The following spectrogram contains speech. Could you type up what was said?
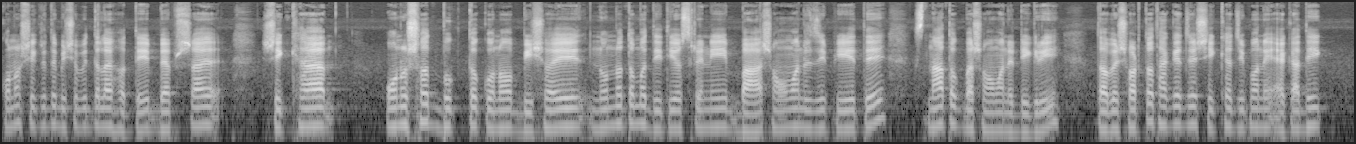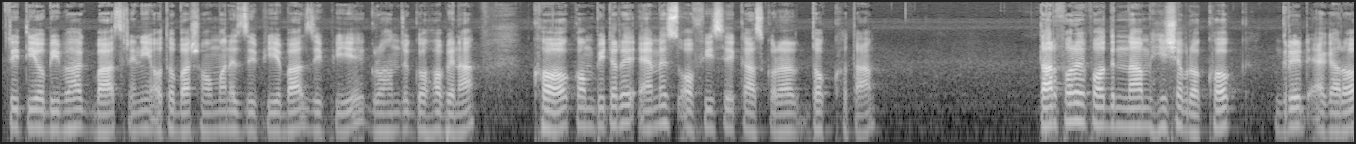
কোনো স্বীকৃত বিশ্ববিদ্যালয় হতে ব্যবসায় শিক্ষা অনুষদভুক্ত কোনো বিষয়ে ন্যূনতম দ্বিতীয় শ্রেণি বা সমমানের জিপিএতে স্নাতক বা সমমানের ডিগ্রি। তবে শর্ত থাকে যে শিক্ষা জীবনে একাধিক তৃতীয় বিভাগ বা শ্রেণি অথবা সমমানের জিপিএ বা জিপিএ গ্রহণযোগ্য হবে না। খ, কম্পিউটারে এমএস অফিসে কাজ করার দক্ষতা। তারপরে পদের নাম হিসাবরক্ষক, গ্রেড এগারো।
